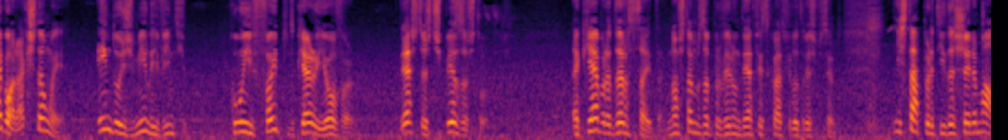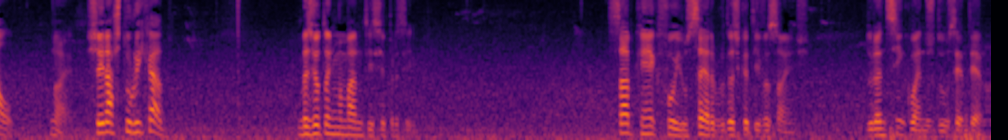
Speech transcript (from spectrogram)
Agora, a questão é, em 2021, com o efeito de carry-over destas despesas todas, a quebra da receita, nós estamos a prever um déficit de 4,3%. Isto à partida cheira mal, não é? Cheira a esturricado. Mas eu tenho uma má notícia para si. Sabe quem é que foi o cérebro das cativações durante 5 anos do centeno?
